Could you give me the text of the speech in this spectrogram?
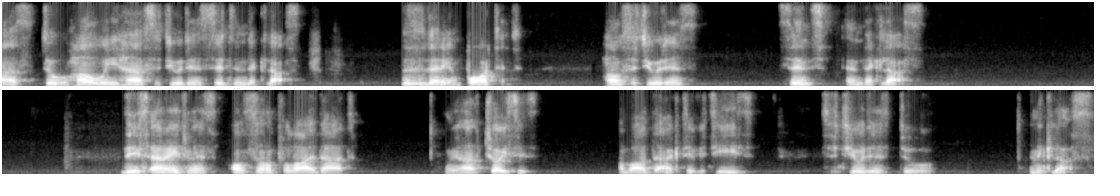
as to how we have students sit in the class. This is very important. How students sit in the class. These arrangements also imply that we have choices about the activities students do in the class.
